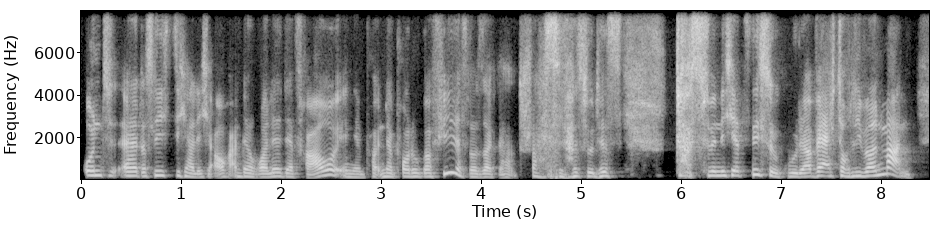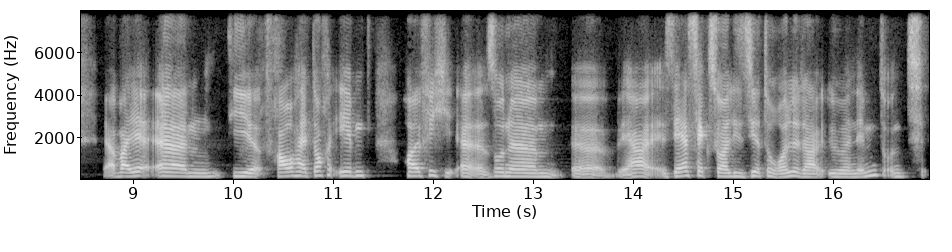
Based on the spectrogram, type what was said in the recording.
Und äh, das liegt sicherlich auch an der Rolle der Frau in, den, in der Pornografie, dass man sagt, ah, scheiße, also das, das finde ich jetzt nicht so gut, da wäre ich doch lieber ein Mann. Ja, weil ähm, die Frau halt doch eben häufig äh, so eine äh, ja, sehr sexualisierte Rolle da übernimmt und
